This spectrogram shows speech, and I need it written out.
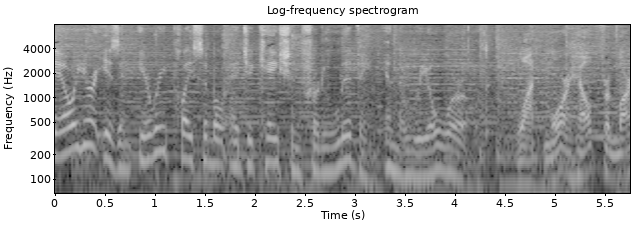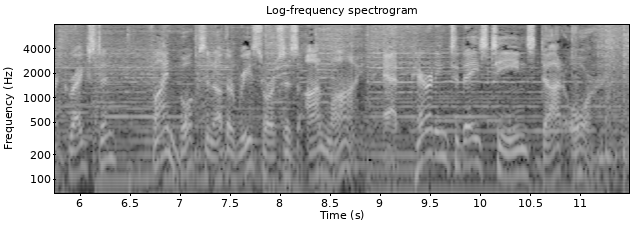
Failure is an irreplaceable education for living in the real world. Want more help from Mark Gregston? Find books and other resources online at parentingtodaysteens.org.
